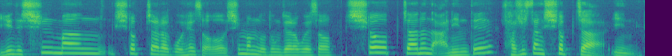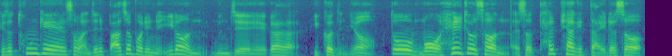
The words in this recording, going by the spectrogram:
이게 이제 실망 실업자라고 해서 실망 노동자라고 해서 실업자는 아닌데 사실상 실업자인 그래서 통계에서 완전히 빠져버리는 이런 문제가 있거든요. 또 뭐 헬조선에서 탈피하겠다 이래서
